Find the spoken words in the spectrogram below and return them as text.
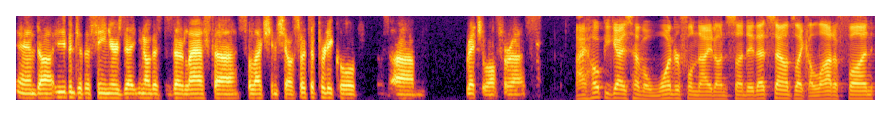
and uh, even to the seniors that, you know, this is their last uh, selection show. So it's a pretty cool um, ritual for us. I hope you guys have a wonderful night on Sunday. That sounds like a lot of fun.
